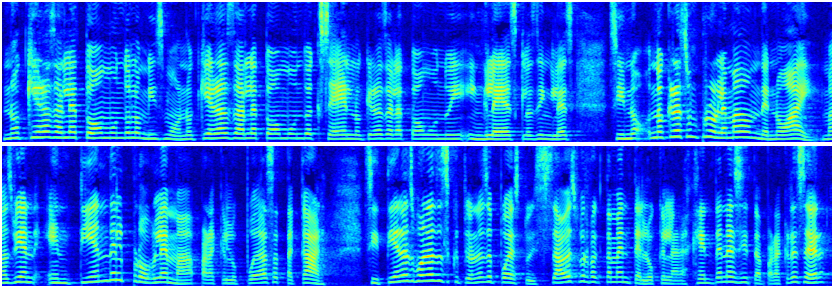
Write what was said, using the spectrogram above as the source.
No quieras darle a todo mundo lo mismo, no quieras darle a todo mundo Excel, no quieras darle a todo mundo inglés, clases de inglés, sino no creas un problema donde no hay. Más bien, entiende el problema para que lo puedas atacar. Si tienes buenas descripciones de puesto y sabes perfectamente lo que la gente necesita para crecer,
